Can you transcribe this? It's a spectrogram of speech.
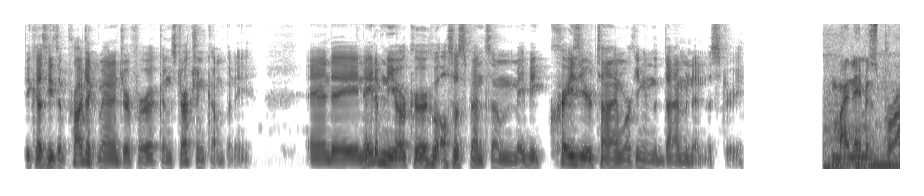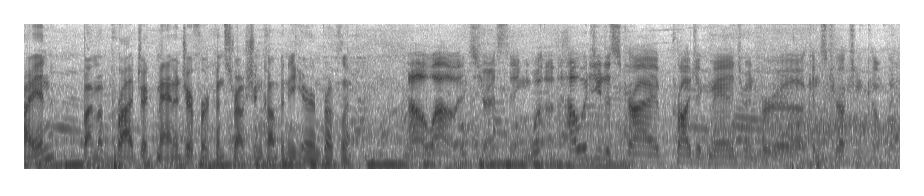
because he's a project manager for a construction company, and a native New Yorker who also spent some maybe crazier time working in the diamond industry. My name is Brian. I'm a project manager for a construction company here in Brooklyn. Oh, wow, interesting. What, how would you describe project management for a construction company?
